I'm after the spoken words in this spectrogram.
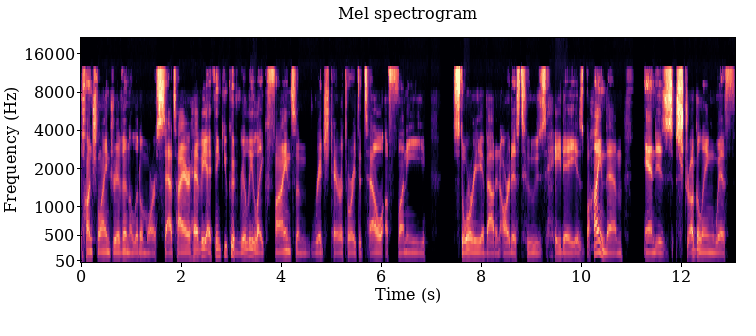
punchline driven, a little more satire heavy, I think you could really like find some rich territory to tell a funny story about an artist whose heyday is behind them and is struggling with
